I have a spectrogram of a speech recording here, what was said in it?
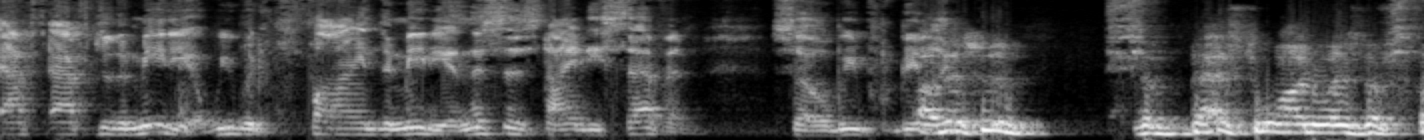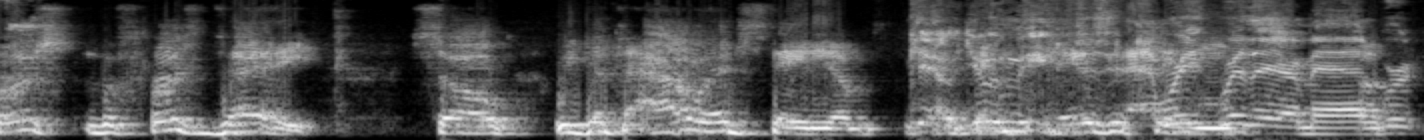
after after the media. We would find the media, and this is '97, so we'd be Oh, like, this was the best one. Was the first the first day. So we get to Arrowhead Stadium. "Yeah, you and me, just, we're, we're there, man. We're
